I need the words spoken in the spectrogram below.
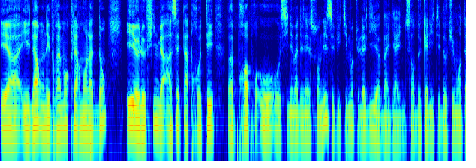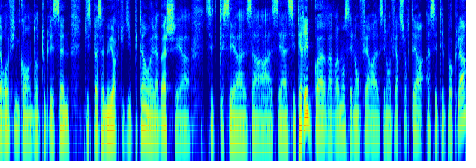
et, euh, et là on est vraiment clairement là-dedans. Et euh, le film a cette âpreté euh, propre au, au cinéma des années 70 effectivement tu l'as dit bah, il y a une sorte de qualité documentaire au film. Quand dans toutes les scènes qui se passent à New York tu te dis putain ouais la vache c'est assez terrible quoi. Enfin, vraiment c'est l'enfer c'est l'enfer sur terre à cette époque là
